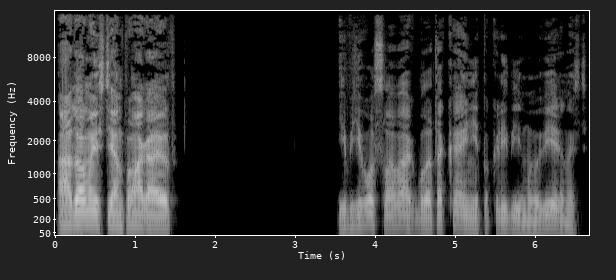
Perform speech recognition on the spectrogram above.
а дома и стен помогают. И в его словах была такая непоколебимая уверенность,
